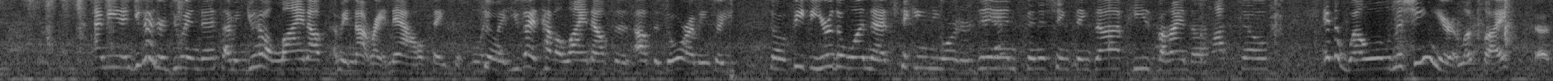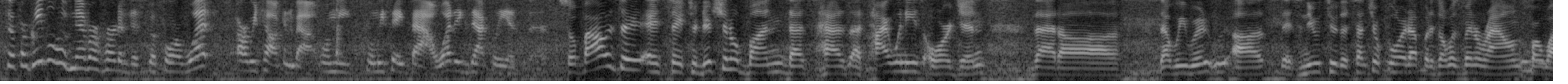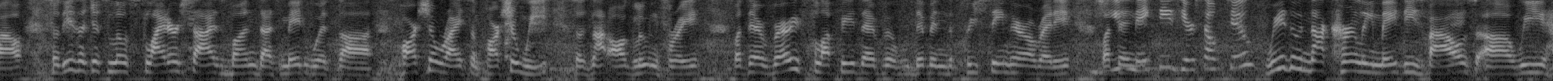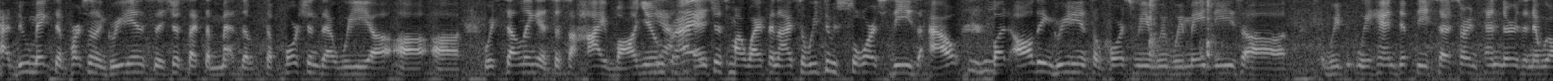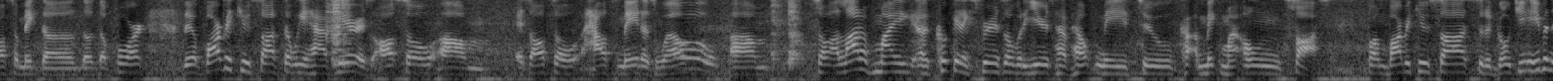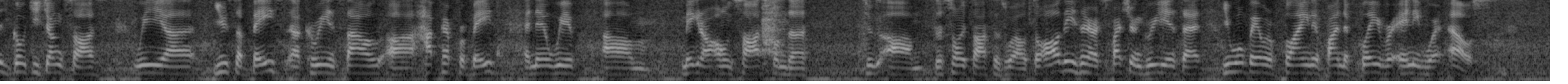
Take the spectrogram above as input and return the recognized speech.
I mean, and you guys are doing this. I mean, you have a line out. I mean, not right now, thankfully, So- but you guys have a line out the out the door. I mean, so you, so Phi Phi, you're the one that's taking the orders in, finishing things up. He's behind the hot stove. It's a well-oiled machine here. It looks like. Yes. So for people who've never heard of this before, what are we talking about when we when we say bao? What exactly is this? So bao is a, it's a traditional bun that has a Taiwanese origin that uh, that we uh, is new to the Central Florida, but it's always been around for a while. So these are just little slider sized bun that's made with uh, partial rice and partial wheat. So it's not all gluten free, but they're very fluffy. They've they've been pre-steamed here already. But Do you then make these yourself too? we do not currently make these baos. Uh, we do make the personal ingredients. It's just that the the, the portion that we uh, uh, uh, we're selling is just a high volume, Yeah. Right. and it's just my wife and I. So we do source these out, Mm-hmm. but all the ingredients, of course, we we, we made these. Uh, we, we hand dip these uh, certain tenders, and then we also make the, the, the pork. The barbecue sauce that we have here is also um, is also house made as well. Oh. Um, so a lot of my uh, cooking experience over the years have helped me to make my own sauce. From barbecue sauce to the gochi, even the gochujang sauce, we uh, use a base, a Korean style uh, hot pepper base, and then we've um, made our own sauce from the to um, the soy sauce as well. So all these are special ingredients that you won't be able to find find the flavor anywhere else.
